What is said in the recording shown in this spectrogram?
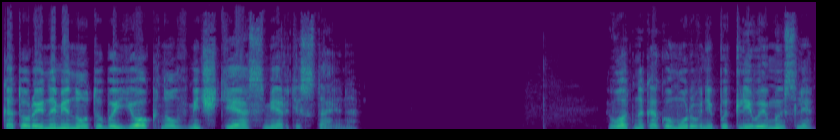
который на минуту бы ёкнул в мечте о смерти Сталина. Вот на каком уровне пытливой мысли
